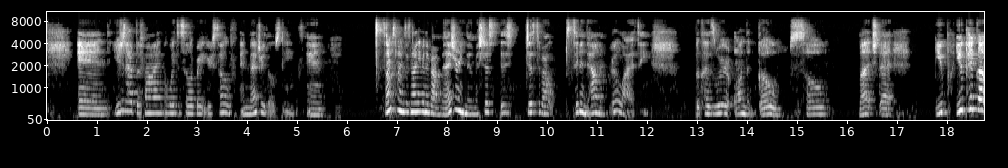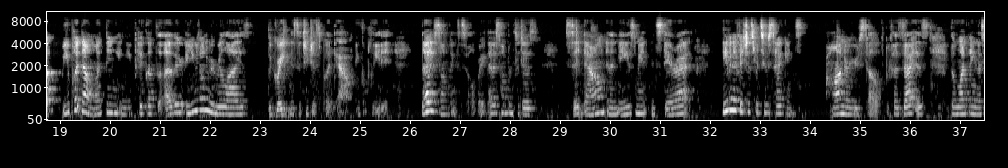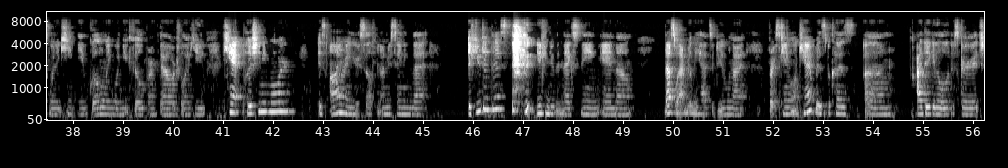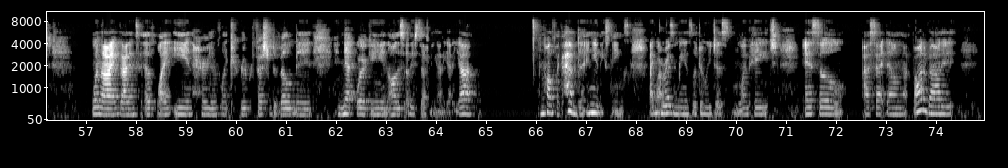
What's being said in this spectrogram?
And you just have to find a way to celebrate yourself and measure those things. And sometimes it's not even about measuring them. It's just it's just about sitting down and realizing because we're on the go so much that you you pick up you put down one thing and you pick up the other and you don't even realize the greatness that you just put down and completed. That is something to celebrate. That is something to just sit down in amazement and stare at. Even if it's just for two seconds honor yourself because that is the one thing that's going to keep you going when you feel burnt out or feel like you can't push anymore is honoring yourself and understanding that if you did this, you can do the next thing. And um, that's what I really had to do when I first came on campus because um, I did get a little discouraged when I got into FYE and heard of like career professional development and networking and all this other stuff and yada yada yada. And I was like, I haven't done any of these things. Like my resume is literally just one page. And so I sat down and I thought about it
